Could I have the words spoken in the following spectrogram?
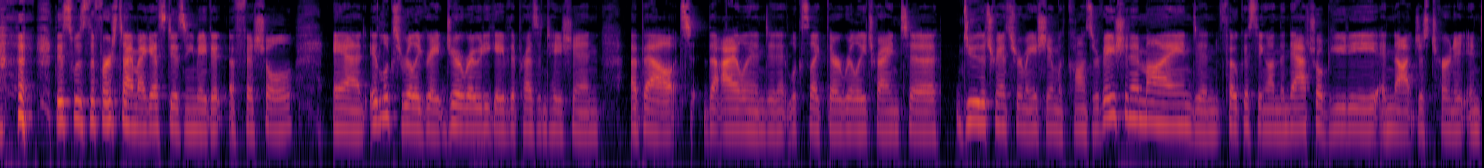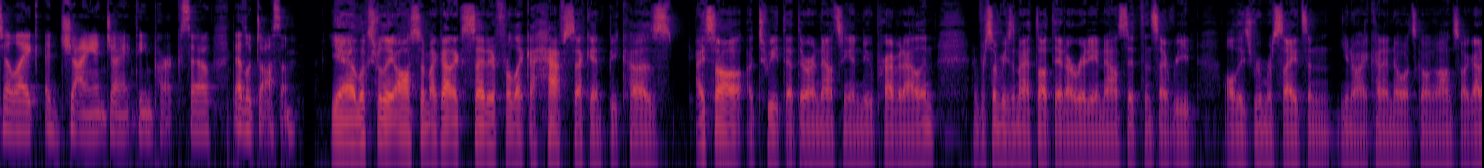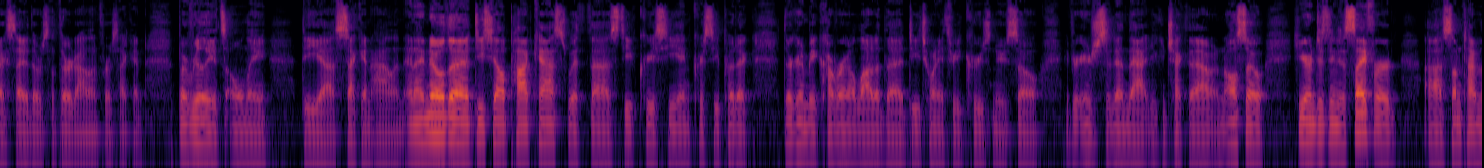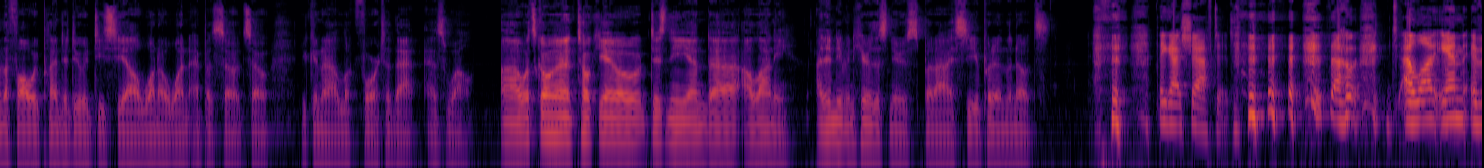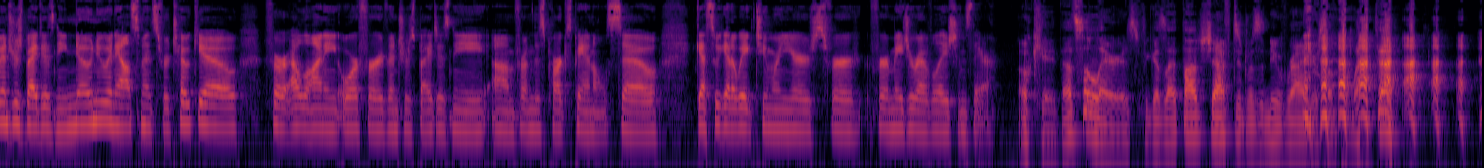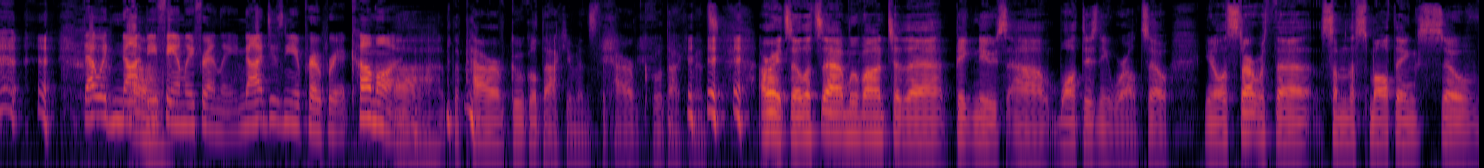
this was the first time, I guess, Disney made it official, and it looks really great. Joe Rohde gave the presentation about the island, and it looks like they're really trying to do the transformation with conservation in mind and focusing on the natural beauty and not just turn it into like a giant, giant theme park. So that looked awesome. Yeah, it looks really awesome. I got excited for like a half second because I saw a tweet that they're announcing a new private island, and for some reason I thought they'd already announced it since I read all these rumor sites and you know I kind of know what's going on. So I got excited there was a third island for a second, but really it's only the uh, second island. And I know the DCL podcast with uh, Steve Creasy and Chrissy Pudick, they're going to be covering a lot of the D23 cruise news. So if you're interested in that, you can check that out. And also here in Disney Deciphered, uh, sometime in the fall, we plan to do a DCL 101 episode. So you can uh, look forward to that as well. Uh, what's going on at Tokyo, Disney, and uh, Aulani? I didn't even hear this news, but I see you put it in the notes. they got shafted. so, Aulani and Adventures by Disney. No new announcements for Tokyo, for Aulani, or for Adventures by Disney um, from this parks panel. So, guess we got to wait two more years for for major revelations there. Okay, that's hilarious because I thought Shafted was a new ride or something like that. that would not oh. be family friendly, not Disney appropriate. Come on. Ah, the power of Google Documents. The power of Google Documents. All right, so let's uh, move on to the big news uh, Walt Disney World. So, you know, let's start with uh, some of the small things. So,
